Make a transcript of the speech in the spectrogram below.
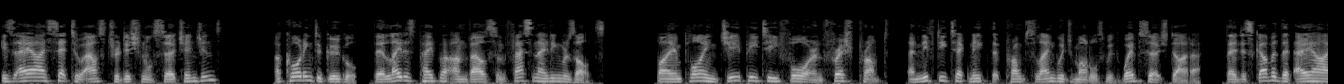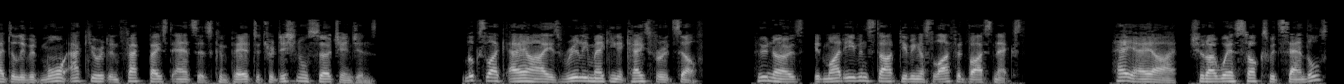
Is AI set to oust traditional search engines? According to Google, their latest paper unveils some fascinating results. By employing GPT-4 and FreshPrompt, a nifty technique that prompts language models with web search data, they discovered that AI delivered more accurate and fact-based answers compared to traditional search engines. Looks like AI is really making a case for itself. Who knows, it might even start giving us life advice next. Hey AI, should I wear socks with sandals?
